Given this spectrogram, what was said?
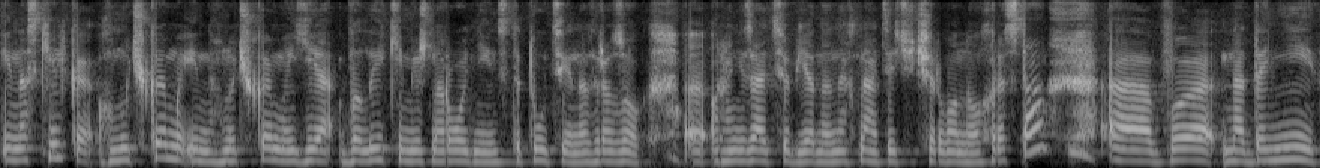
і наскільки гнучкими і негнучкими є великі міжнародні інституції на зразок е, Організації Об'єднаних Націй чи Червоного Хреста е, в наданні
